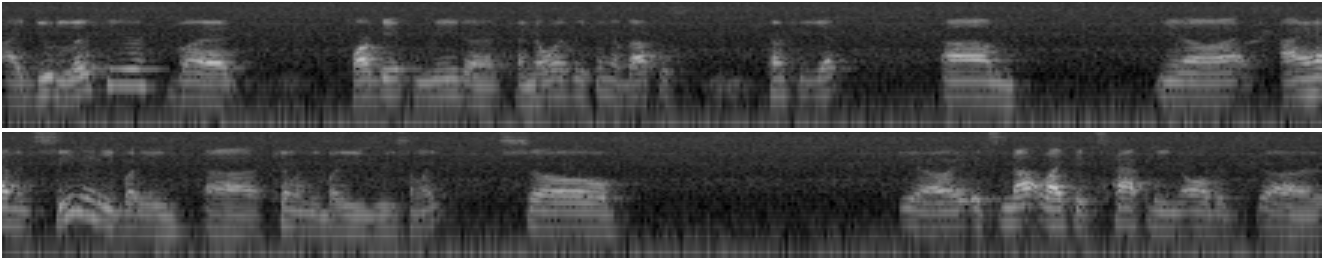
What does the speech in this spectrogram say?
I do live here, but far be it from me to, to know everything about this country yet. Um, you know, I, I haven't seen anybody uh, kill anybody recently, so you know, it's not like it's happening all the uh,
